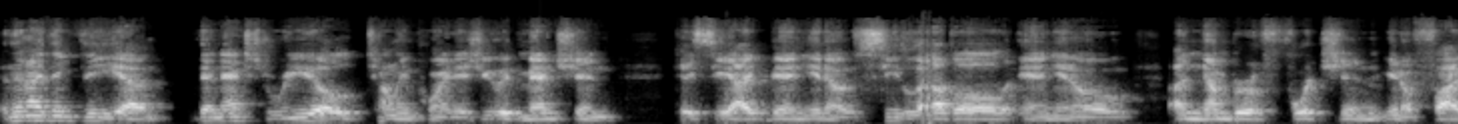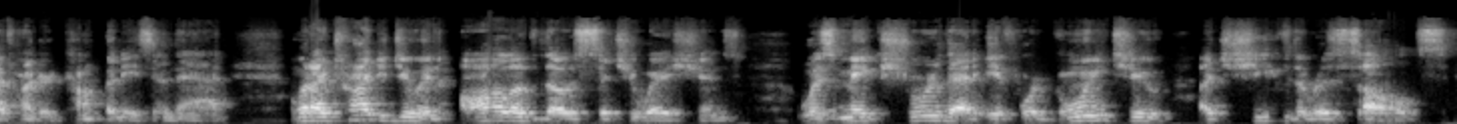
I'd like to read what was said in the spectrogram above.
And then I think the uh, the next real telling point, as you had mentioned, Casey, I've been you know C level and you know a number of Fortune you know 500 companies in that. What I tried to do in all of those situations was make sure that if we're going to achieve the results,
